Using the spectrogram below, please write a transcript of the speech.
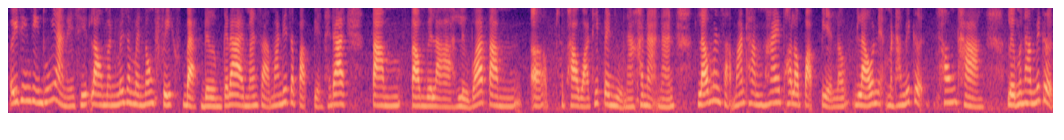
เอ้ยจริง ๆ ทุกอย่างในชีวิตเรามันไม่จำเป็นต้องฟิกซ์แบบเดิมก็ได้ มันสามารถที่จะปรับเปลี่ยนให้ได้ตามตามเวลาหรือว่าตามสภาวะที่เป็นอยู่ณขณะนั้น แล้วมันสามารถทำให้พอเราปรับเปลี่ยนแล้วแล้วเนี่ยมันทำให้เกิดช่องทาง หรือมันทำให้เกิด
